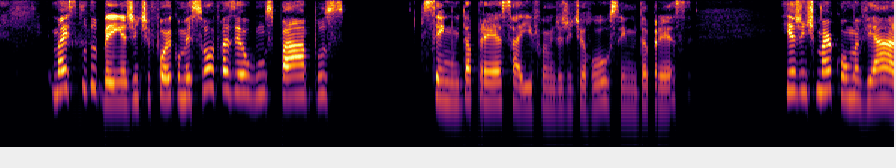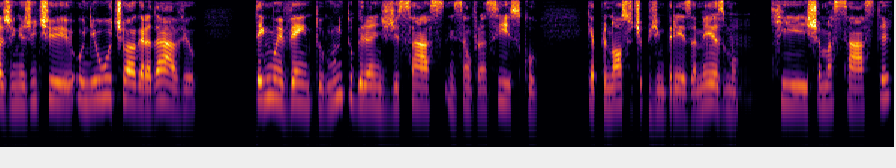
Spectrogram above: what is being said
Mas tudo bem, a gente foi, começou a fazer alguns papos sem muita pressa, aí foi onde a gente errou, sem muita pressa. E a gente marcou uma viagem, a gente uniu o útil ao agradável. Tem um evento muito grande de SaaS em São Francisco, que é para o nosso tipo de empresa mesmo, que chama SaaSter.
